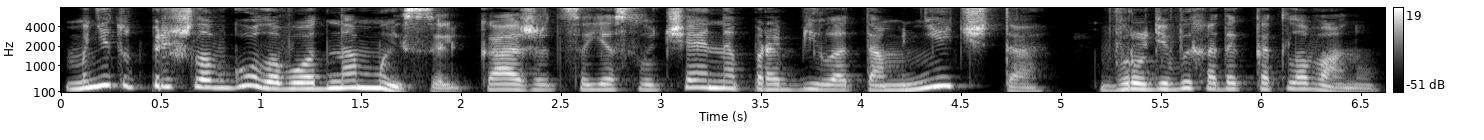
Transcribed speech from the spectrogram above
Мне тут пришла в голову одна мысль. Кажется, я случайно пробила там нечто, вроде выхода к котловану.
